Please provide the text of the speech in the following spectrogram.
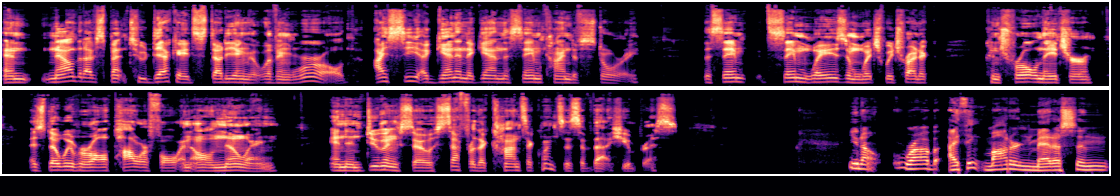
And now that I've spent two decades studying the living world, I see again and again the same kind of story, the same same ways in which we try to control nature as though we were all powerful and all knowing, and in doing so, suffer the consequences of that hubris. You know, Rob, I think modern medicine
